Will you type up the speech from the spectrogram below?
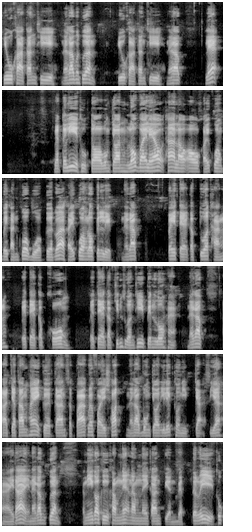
ฟิวขาดทันทีนะครับเพื่อนๆฟิวขาดทันทีนะครับ และแบตเตอรี่ถูกต่อวงจรลบไว้แล้ว ถ้าเราเอาไขควงไปขันขั้วบวก เกิดว่าไขควงเราเป็นเหล็กนะครับ ไปแตะกับตัวถัง แตะกับโครง ไปแตะกับชิ้นส่วนที่เป็นโลหะนะครับ อาจจะทำให้เกิดการสปาร์กและไฟช็อตนะครับ วงจรอิเล็กทรอนิกส์จะเสียหายได้นะครับเพื่อนอันนี้ก็คือคำแนะนำในการเปลี่ยนแบตเตอรี่ทุก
